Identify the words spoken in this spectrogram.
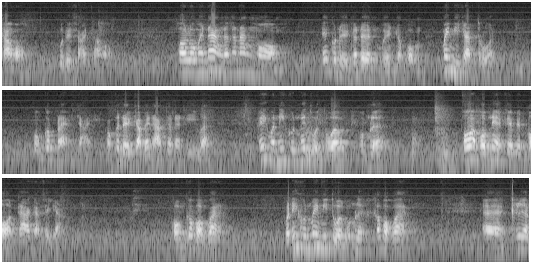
ขาออก ผู้โดยสารขาออก อลงไปนั่งแล้วก็นั่งมองเอ๊ะคนอื่นก็เดินเหมือนกับผม ไม่มีการตรวจ ผมก็แปลกใจ ผมก็เดินกลับไปถามเจ้าหน้าที่ว่าเฮ้ยวันนี้คุณไม่ตรวจตัว ผมเหรอเพราะว่าผมเนี่ยเคยเป็นบอร์ดท่าอากาศยานผมก็บอกว่า วันนี้คุณไม่มีตรวจผมเลยเขาบอกว่าเเครื่อง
